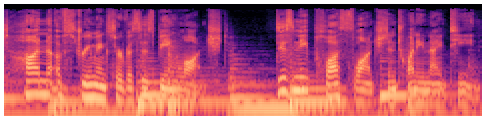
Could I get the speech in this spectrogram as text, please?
ton of streaming services being launched. Disney Plus launched in 2019.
